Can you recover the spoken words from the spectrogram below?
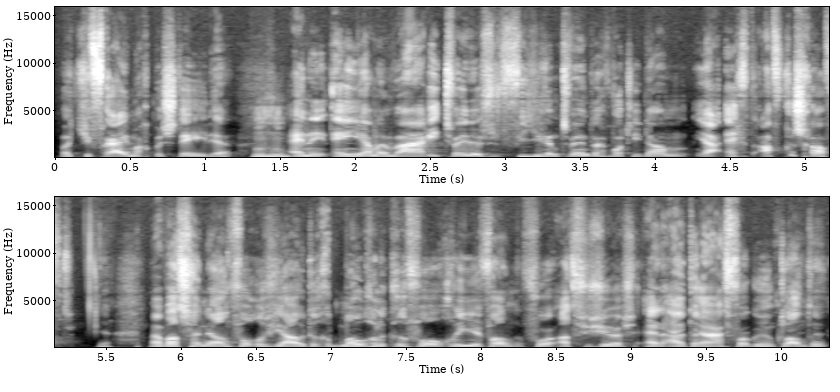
wat je vrij mag besteden. Mm -hmm. En in 1 januari 2024 wordt die dan ja, echt afgeschaft. Ja, maar wat zijn dan volgens jou de mogelijke gevolgen hiervan voor adviseurs en uiteraard voor hun klanten?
